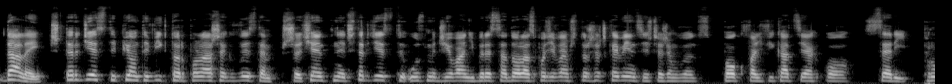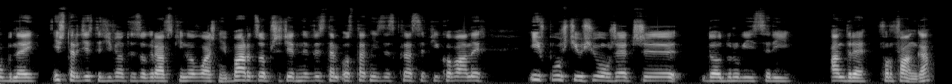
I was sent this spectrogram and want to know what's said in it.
Dalej, 45. Wiktor Polaszek, występ przeciętny, 48. Giovanni Bressadola, spodziewałem się troszeczkę więcej, szczerze mówiąc, po kwalifikacjach, po serii próbnej i 49. Zograwski, no właśnie, bardzo przeciętny występ, ostatni ze sklasyfikowanych i wpuścił siłą rzeczy do drugiej serii Andre Forfanga.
